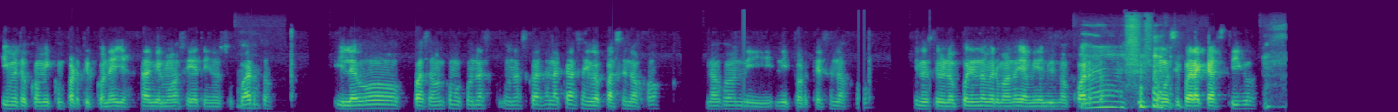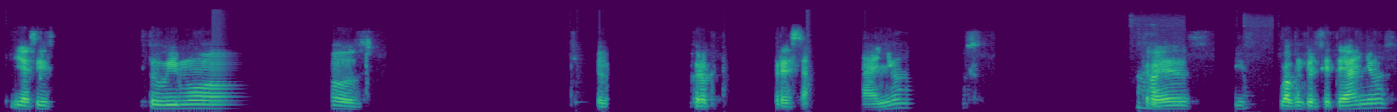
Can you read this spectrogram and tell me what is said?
y me tocó a mí compartir con ella. O sea, mi hermano seguía teniendo su cuarto. Y luego pasaron como que unas, unas cosas en la casa y mi papá se enojó. No acuerdo ni, ni por qué se enojó. Y nos terminó poniendo a mi hermano y a mí en el mismo cuarto, Mm. como si fuera castigo. Y así estuvimos, yo creo que tres años, Ajá. tres, voy a cumplir siete años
